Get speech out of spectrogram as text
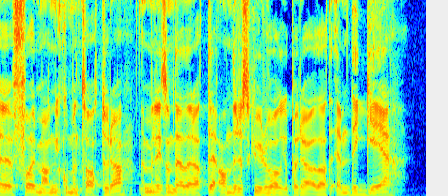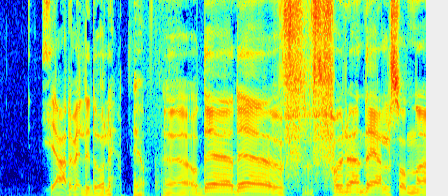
eh, for mange kommentatorer, men liksom det der at det andre skolevalget på rad, at MDG gjør det veldig dårlig. Ja. Uh, og det, det, for en del sånne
